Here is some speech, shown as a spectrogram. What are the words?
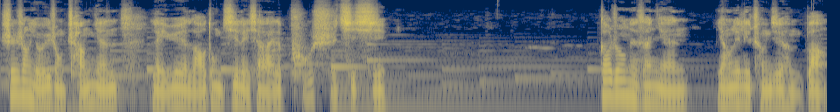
身上有一种长年累月劳动积累下来的朴实气息。高中那三年，杨丽丽成绩很棒，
